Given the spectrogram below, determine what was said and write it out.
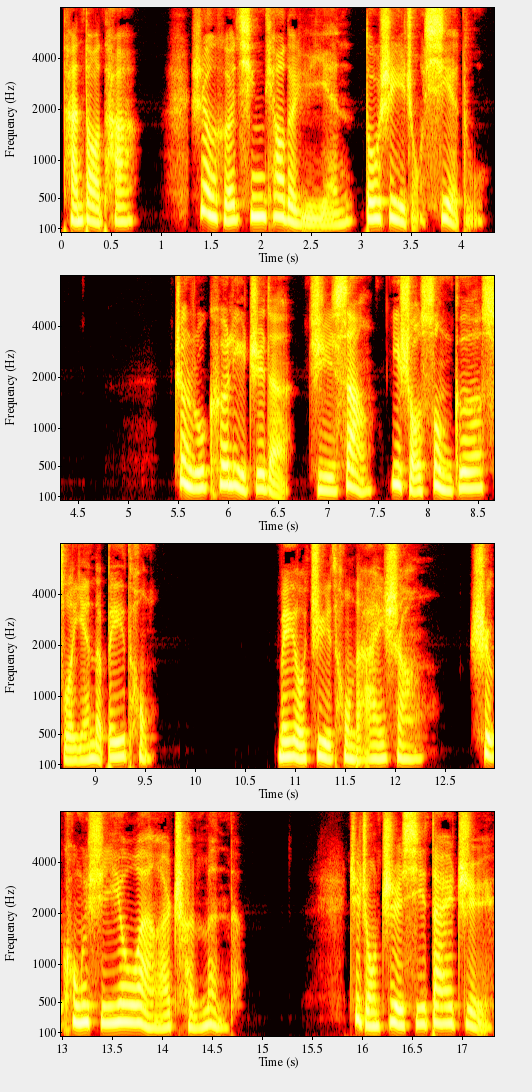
谈到他。任何轻佻的语言都是一种亵渎，正如柯立芝的《沮丧》一首颂歌所言的悲痛。没有剧痛的哀伤是空虚、幽暗而沉闷的。这种窒息、呆滞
